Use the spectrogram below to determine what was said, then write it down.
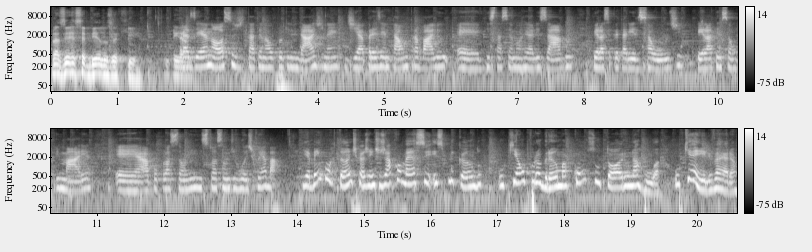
Prazer recebê-los aqui. Obrigado. Prazer é nosso de estar tendo a oportunidade né, de apresentar um trabalho é, que está sendo realizado pela Secretaria de Saúde, pela atenção primária é, à população em situação de rua de Cuiabá. E é bem importante que a gente já comece explicando o que é o programa Consultório na Rua. O que é ele, Vera?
